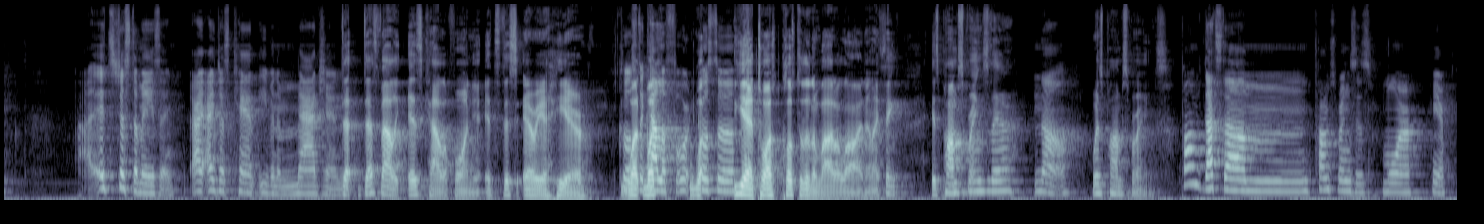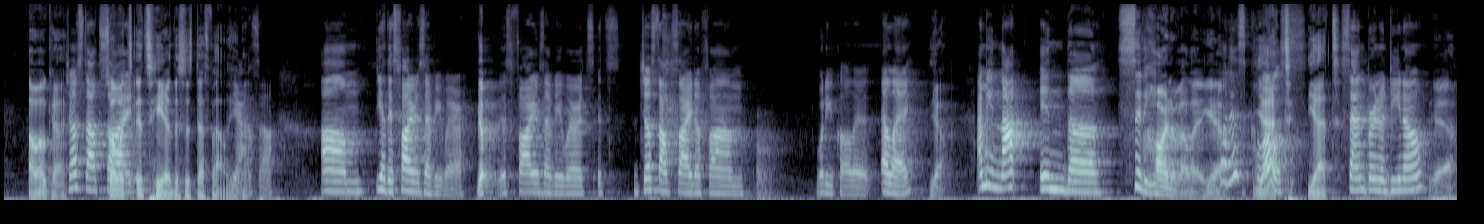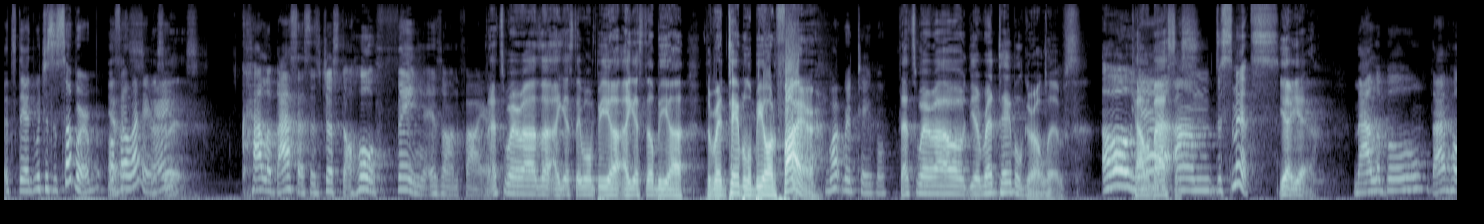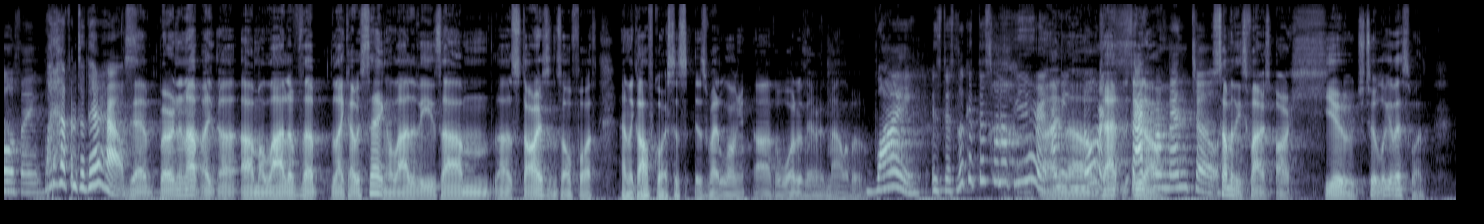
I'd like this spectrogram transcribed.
it's just amazing. I, I just can't even imagine. De- Death Valley is California. It's this area here. Close to California, what- close to- yeah, to- close to the Nevada line. And I think is Palm Springs there? no. Where's Palm Springs? Palm, that's the, um, Palm Springs is more here. Oh, okay. Just outside. So it's it's here. This is Death Valley. yeah, so. Um, yeah, there's fires everywhere. Yep. There's fires everywhere. It's it's just outside of um, what do you call it? L.A. Yeah. I mean, not in the city. Heart of LA. Yeah. But it's Yet. close. Yet. San Bernardino. Yeah. It's there, which is a suburb of Yes, LA, yes, right? it is. Calabasas is just the whole thing is on fire. That's where uh, the I guess they won't be. Uh, I guess they'll be. Uh, the red table will be on fire. what red table? That's where uh, your red table girl lives. Oh Calabasas. yeah, um, the Smiths, Yeah, yeah. Malibu, that whole thing. What happened to their house? They're burning up. I, uh, um, a lot of the, like I was saying, a lot of these um, uh, stars and so forth, and the golf course is, is right along uh, the water there in Malibu. Why is this? Look at this one up here. I, I mean, know. North That- you know, Sacramento. Some of these fires are huge too. Look at this one.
